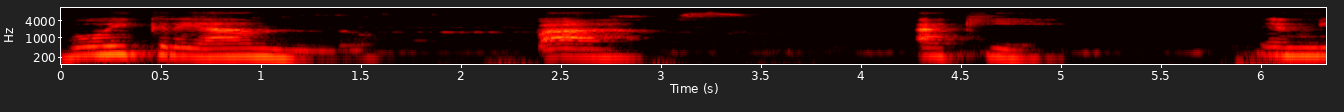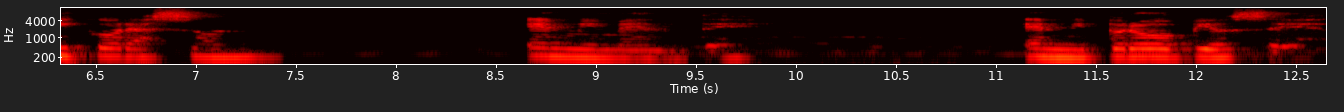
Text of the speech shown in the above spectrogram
voy creando paz aquí en mi corazón, en mi mente, en mi propio ser.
